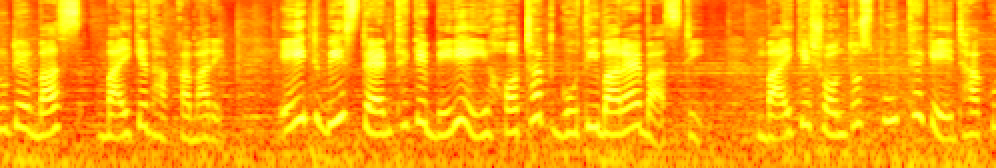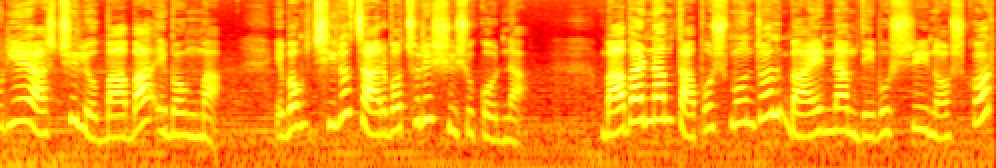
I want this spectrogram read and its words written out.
রুটের বাস বাইকে ধাক্কা মারে। এইট বি স্ট্যান্ড থেকে বেরিয়েই হঠাৎ গতি বাড়ায় বাসটি। বাইকে সন্তোষপুর থেকে ঢাকুরিয়ায় আসছিল বাবা এবং মা এবং ছিল চার বছরের শিশুকন্যা। বাবার নাম তাপস মণ্ডল, মায়ের নাম দেবশ্রী নস্কর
